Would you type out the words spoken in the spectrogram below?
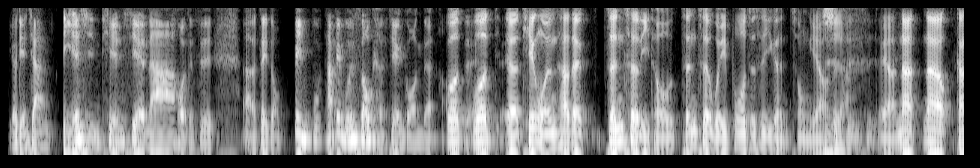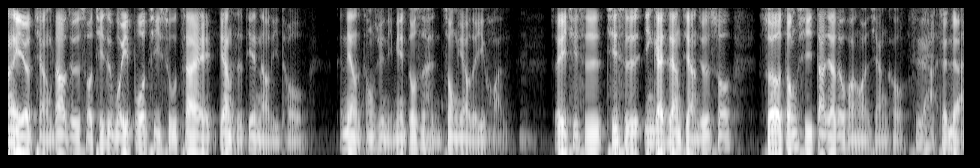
有点像蝶形天线啊，或者是呃这种，并不，它并不是收可见光的。不过不过呃，天文它在侦测里头，侦测微波这是一个很重要的，是是是，对啊。那那刚刚也有讲到，就是说，其实微波技术在量子电脑里头。跟量子通讯里面都是很重要的一环，所以其实其实应该这样讲，就是说所有东西大家都环环相扣。是啊，真的。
